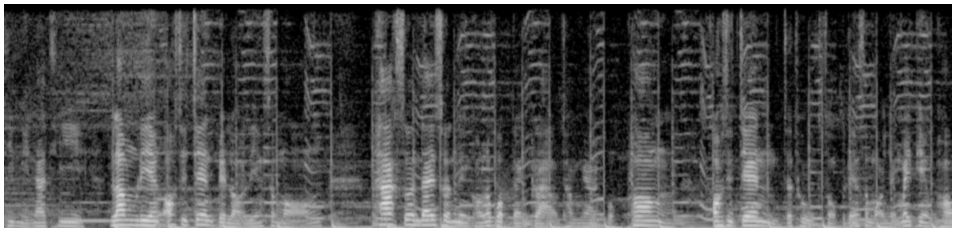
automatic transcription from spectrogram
ที่มีหน้าที่ลำเลียงออกซิเจนไปหล่อเลี้ยงสมอง หากส่วนใดส่วนหนึ่งของระบบดังกล่าวทำงานบกพร่อง ออกซิเจนจะถูกส่งไปเลี้ยงสมองอย่างไม่เพียงพอ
